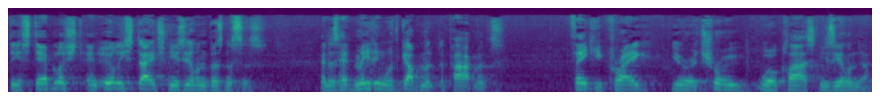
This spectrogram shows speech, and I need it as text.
the established and early stage New Zealand businesses and has had meeting with government departments. Thank you, Craig. You're a true world class New Zealander.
